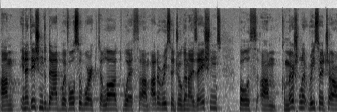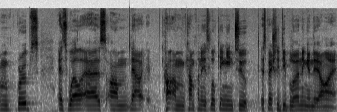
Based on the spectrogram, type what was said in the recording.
Um, in addition to that, we've also worked a lot with um, other research organizations, both um, commercial research um, groups as well as um, now um, companies looking into especially deep learning and AI.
